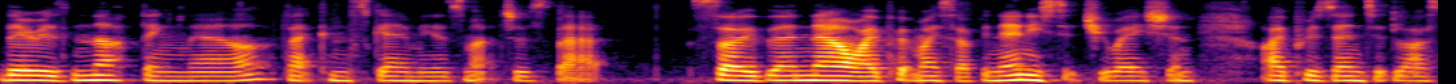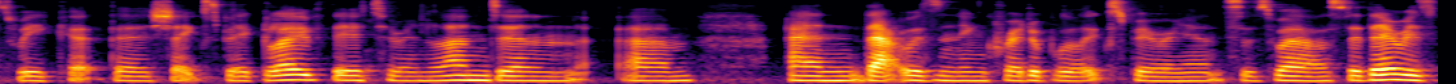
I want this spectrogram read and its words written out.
There is nothing now that can scare me as much as that. So then now I put myself in any situation. I presented last week at the Shakespeare Globe Theatre in London. Um, and that was an incredible experience as well. So there is,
